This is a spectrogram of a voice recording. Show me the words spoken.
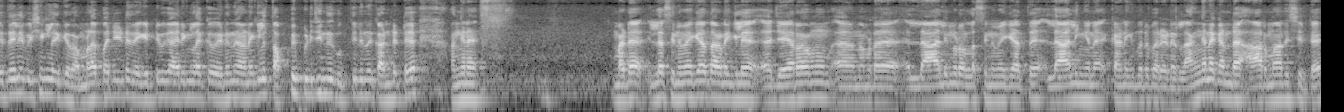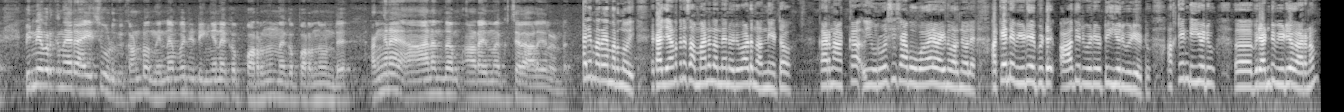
ഏതെങ്കിലും വിഷയങ്ങളൊക്കെ നമ്മളെ പറ്റിയിട്ട് നെഗറ്റീവ് കാര്യങ്ങളൊക്കെ വരുന്നതാണെങ്കിൽ തപ്പിപ്പിടിച്ചിരുന്ന് കുത്തിരുന്ന് കണ്ടിട്ട് അങ്ങനെ മറ്റേ ഇല്ല സിനിമയ്ക്കകത്താണെങ്കിൽ ജയറാമും നമ്മുടെ ലാലും കൂടെ ഉള്ള സിനിമയ്ക്കകത്ത് ലാൽ ഇങ്ങനെ കാണിക്കുന്ന ഒരു പരിപാടി അല്ല അങ്ങനെ കണ്ട് ആർമാദിച്ചിട്ട് പിന്നെ ഇവർക്ക് നേരെ അയച്ചു കൊടുക്കും. കണ്ടോ? നിന്നെ പറ്റിയിട്ട് ഇങ്ങനെയൊക്കെ പറഞ്ഞു എന്നൊക്കെ പറഞ്ഞുകൊണ്ട് അങ്ങനെ ആനന്ദം അടയുന്ന ചില ആളുകളുണ്ട്. കാര്യം പറയാൻ മറന്നുപോയി. കല്യാണത്തിന് സമ്മാനം തന്നെ ഒരുപാട് നന്ദി കേട്ടോ. കാരണം അക്ക ഈ ഉർവശി ശാപ ഉപകാരമായി പറഞ്ഞ പോലെ അക്കേന്റെ വീഡിയോ ഇട്ട് ആദ്യ ഒരു വീഡിയോ ഇട്ട് ഈ ഒരു വീഡിയോ ഇട്ടു. അക്കേന്റെ ഈ ഒരു രണ്ട് വീഡിയോ കാരണം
